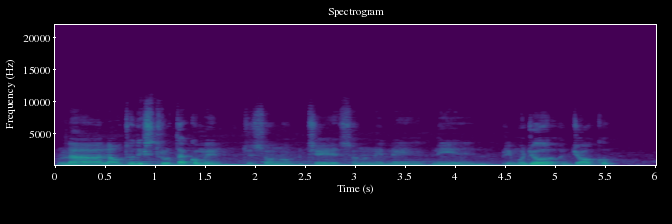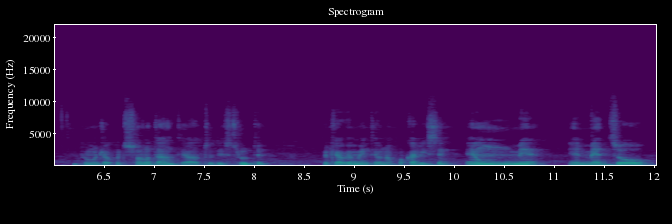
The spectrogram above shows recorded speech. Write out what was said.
l'autodistrutta come ci sono, ci sono nelle, nel primo gio gioco. Nel primo gioco ci sono tante autodistrutte perché ovviamente è un'apocalisse è un me è mezzo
